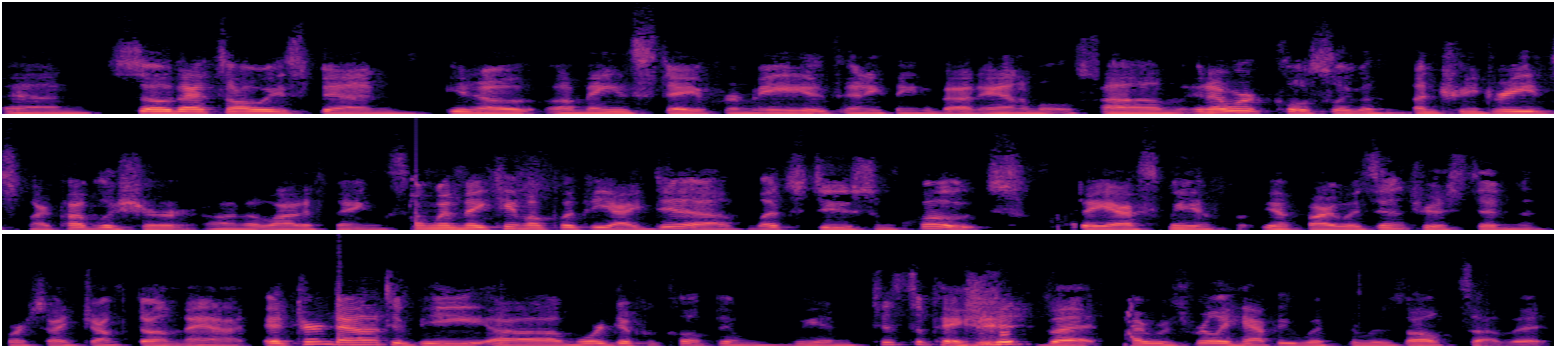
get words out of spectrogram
And so that's always been, you know, a mainstay for me is anything about animals. Um, and I work closely with Untreed Reads, my publisher, on a lot of things. And when they came up with the idea, let's do some quotes, they asked me if, if I was interested, and of course I jumped on that. It turned out to be uh, more difficult than we anticipated, but I was really happy with the results of it.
